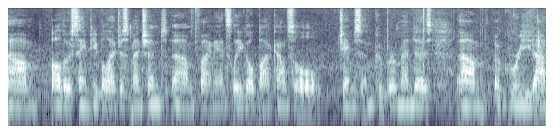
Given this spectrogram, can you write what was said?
um, all those same people I just mentioned, um, finance, legal, bond counsel, Jameson, Cooper, Mendes, um, agreed on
